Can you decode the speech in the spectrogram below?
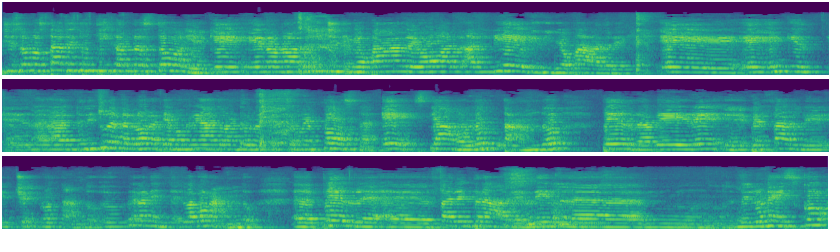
ci sono stati tutti i cantastorie che erano amici di mio padre o allievi di mio padre e, e, e che eh, addirittura per loro abbiamo creato anche una sezione apposta e stiamo lottando per avere, eh, per farle, cioè lottando, eh, veramente lavorando eh, per eh, far entrare nel ehm, nell'UNESCO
